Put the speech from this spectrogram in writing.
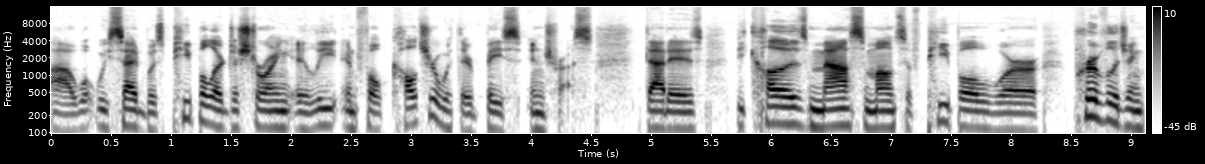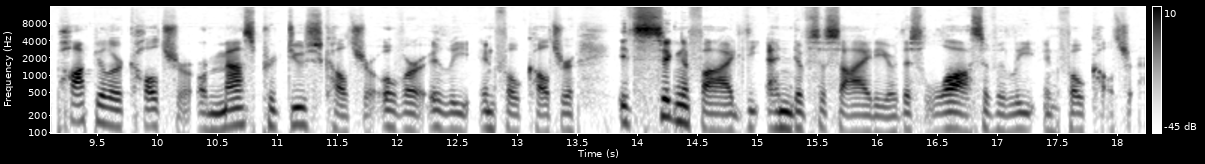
uh, what we said was people are destroying elite and folk culture with their base interests. That is, because mass amounts of people were privileging popular culture or mass produced culture over elite and folk culture, it signified the end of society or this loss of elite and folk culture.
